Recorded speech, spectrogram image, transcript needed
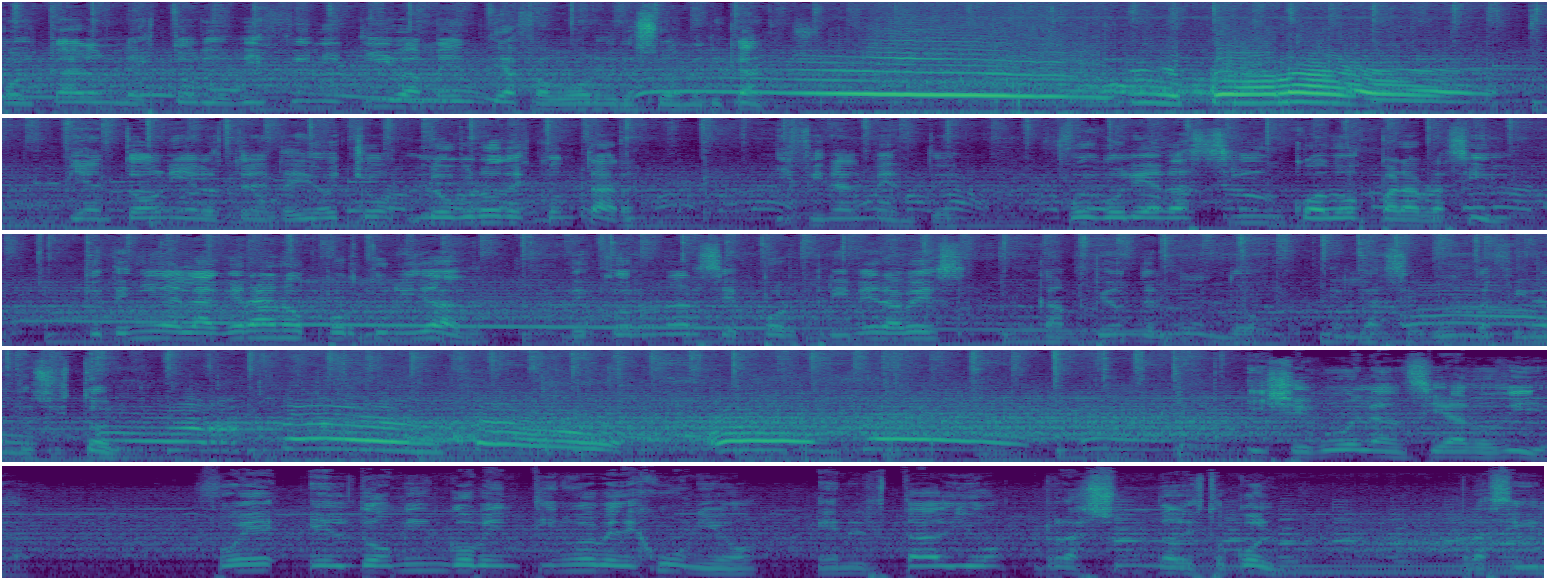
volcaron la historia definitivamente a favor de los sudamericanos. Piantoni a los 38 logró descontar y finalmente fue goleada 5 a 2 para Brasil, que tenía la gran oportunidad de coronarse por primera vez campeón del mundo en la segunda final de su historia. Y llegó el ansiado día. Fue el domingo 29 de junio en el estadio Rasunda de Estocolmo. Brasil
